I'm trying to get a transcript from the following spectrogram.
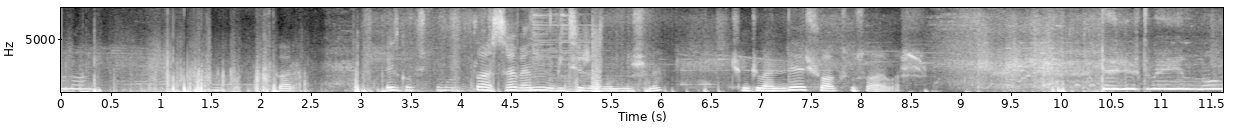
Bu lan? Çıkar. Ezgo kostümü atlarsa ben bitiririm onun işini. Çünkü bende şu aksesuar var. Delirtmeyin lan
